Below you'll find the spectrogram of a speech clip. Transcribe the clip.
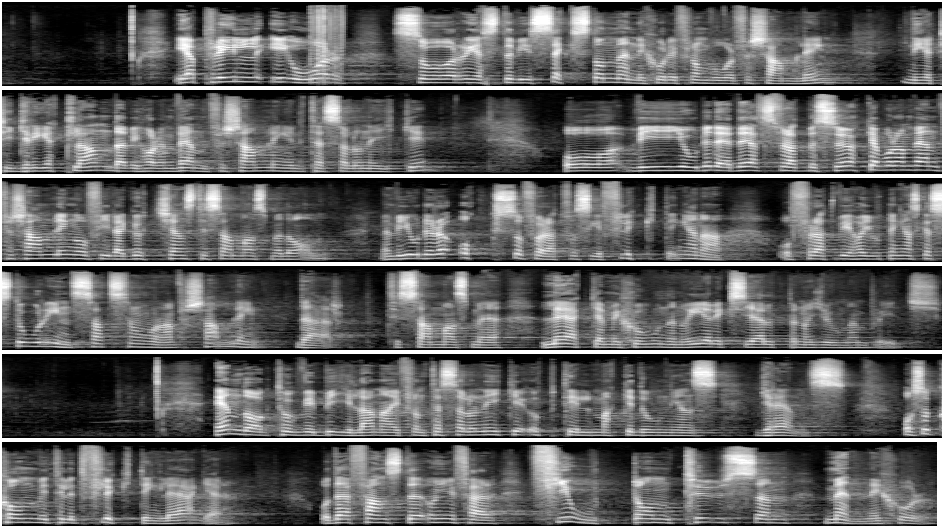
I april i år så reste vi 16 människor från vår församling ner till Grekland där vi har en vänförsamling i Thessaloniki. Och vi gjorde det dels för att besöka vår vänförsamling och fira gudstjänst tillsammans med dem. Men vi gjorde det också för att få se flyktingarna och för att vi har gjort en ganska stor insats från vår församling där tillsammans med Läkarmissionen och Erikshjälpen och Human Bridge. En dag tog vi bilarna från Thessaloniki upp till Makedoniens gräns och så kom vi till ett flyktingläger. Och där fanns det ungefär 14 000 människor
